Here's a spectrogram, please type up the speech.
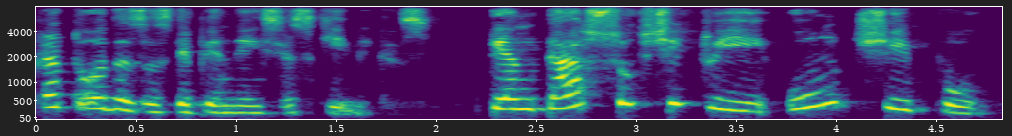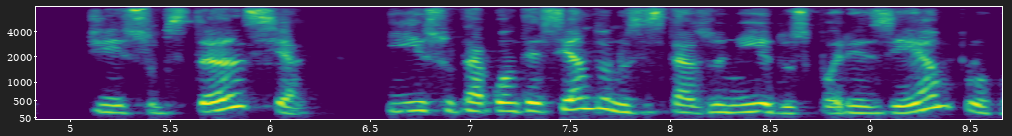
para todas as dependências químicas. Tentar substituir um tipo de substância, e isso está acontecendo nos Estados Unidos, por exemplo,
